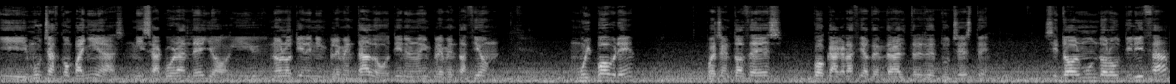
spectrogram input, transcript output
y muchas compañías ni se acuerdan de ello y no lo tienen implementado o tienen una implementación muy pobre, pues entonces poca gracia tendrá el 3D Touch este. Si todo el mundo lo utiliza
